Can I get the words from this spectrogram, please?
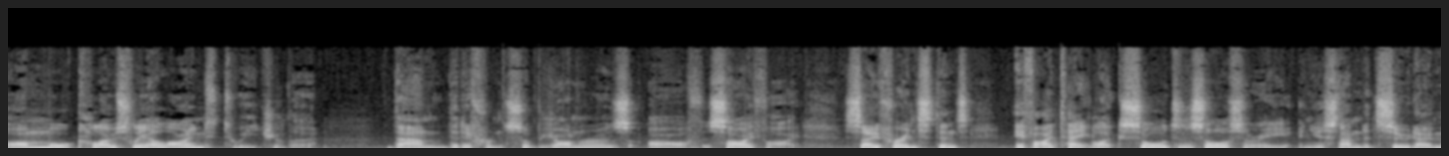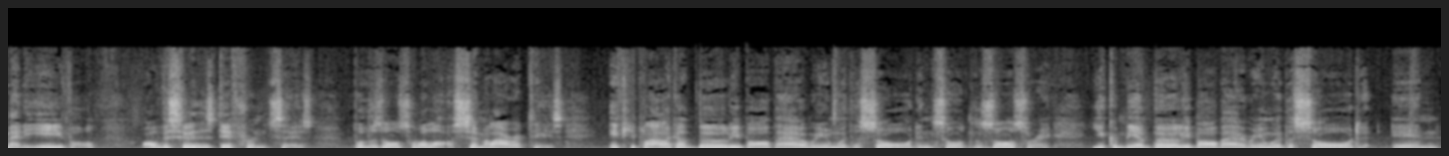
are more closely aligned to each other than the different subgenres of sci-fi. So, for instance, if I take like swords and sorcery and your standard pseudo medieval, obviously there's differences, but there's also a lot of similarities. If you play like a burly barbarian with a sword in sword and sorcery, you can be a burly barbarian with a sword in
